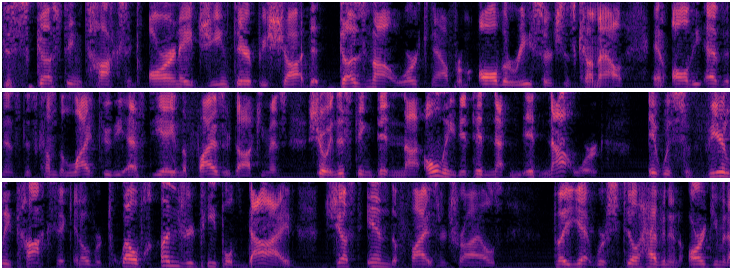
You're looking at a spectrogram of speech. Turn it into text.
disgusting toxic RNA gene therapy shot that does not work now from all the research that's come out and all the evidence that's come to light through the FDA and the Pfizer documents showing this thing did not only it did not it not work it was severely toxic and over 1200 people died just in the Pfizer trials but yet we're still having an argument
